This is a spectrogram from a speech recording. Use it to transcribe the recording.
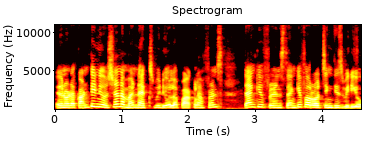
இதனோட கண்டினியூஷன் நம்ம நெக்ஸ்ட் வீடியோவில் பார்க்கலாம் friends thank you friends thank you for வாட்சிங் திஸ் வீடியோ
